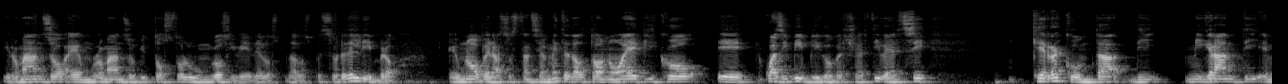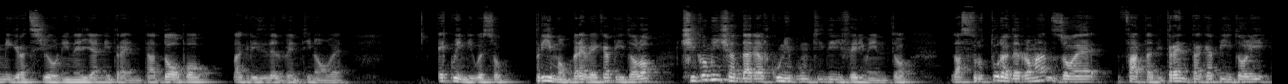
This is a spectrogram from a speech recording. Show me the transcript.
Il romanzo è un romanzo piuttosto lungo, si vede lo, dallo spessore del libro, è un'opera sostanzialmente dal tono epico e quasi biblico per certi versi, che racconta di migranti e migrazioni negli anni 30, dopo la crisi del 29. E quindi questo primo breve capitolo ci comincia a dare alcuni punti di riferimento. La struttura del romanzo è fatta di 30 capitoli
